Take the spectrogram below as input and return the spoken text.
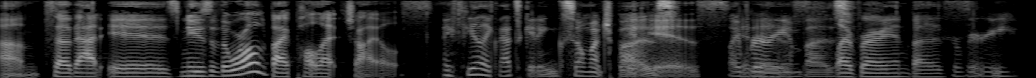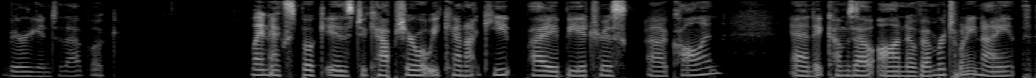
um, so that is News of the World by Paulette Jiles. I feel like that's getting so much buzz. It is Librarian It is. buzz. Librarian buzz. We're very, very into that book. My next book is To Capture What We Cannot Keep by Beatrice uh, Colin, and it comes out on November 29th.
